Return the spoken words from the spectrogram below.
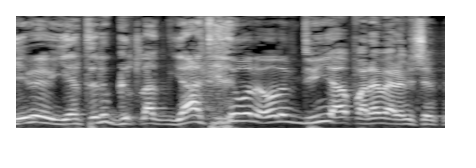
Yemin yatırıp gırtlak. Ya telefona oğlum dünya para vermişim.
